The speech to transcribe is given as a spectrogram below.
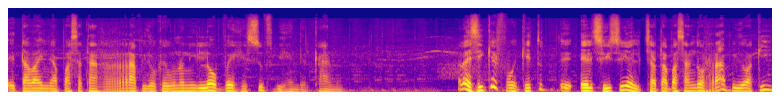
Esta vaina pasa tan rápido que uno ni lo ve. Jesús Virgen del Carmen. A decir, ¿qué fue? Que esto, eh, el, sí, sí, el chat está pasando rápido aquí.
